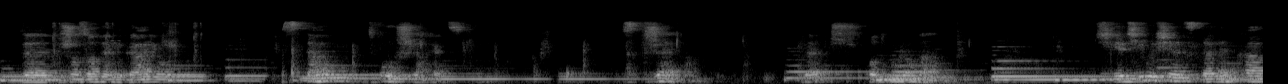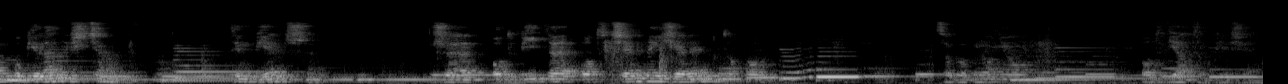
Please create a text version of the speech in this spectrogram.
we brzozowym gaju stał dwór szlachecki z drzewa, lecz podmurowany. Świeciły się z daleka pobielane ściany, tym bielsze, że odbite od ciemnej zieleni toporu, co go bronią od wiatrów jesieni.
